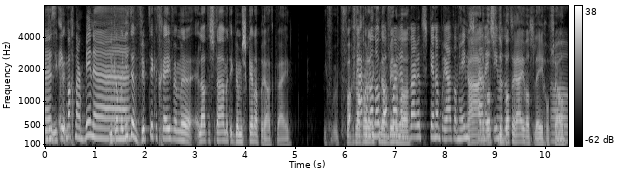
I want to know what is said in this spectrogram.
jongens. ik kunt- mag naar binnen. Je kan me niet een VIP-ticket geven en me laten staan met ik ben mijn scanapparaat kwijt. Ik verwacht wel Vraag me dan dat ook af waar binnen het, mag. waar het scanapparaat dan heen is Ja, gegaan. Heeft was, de iemand dat- batterij was leeg of zo. Oh,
